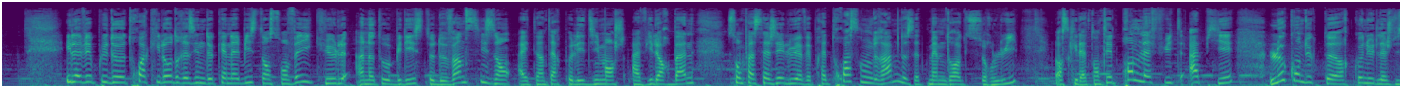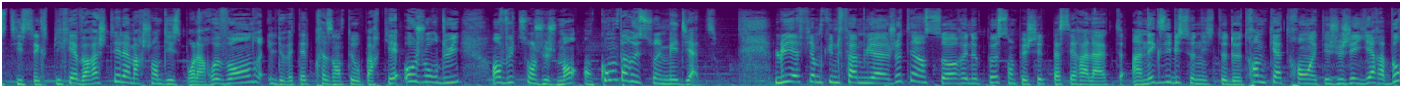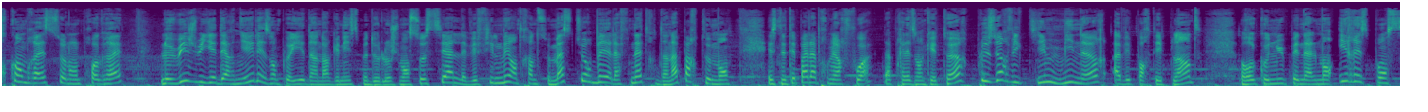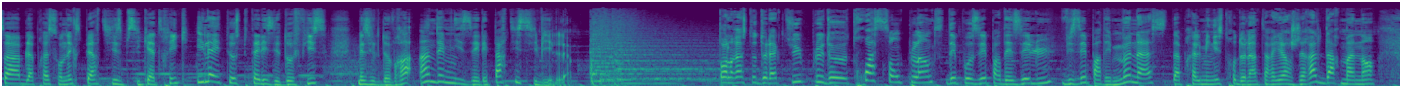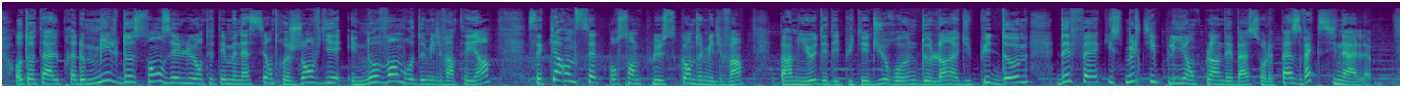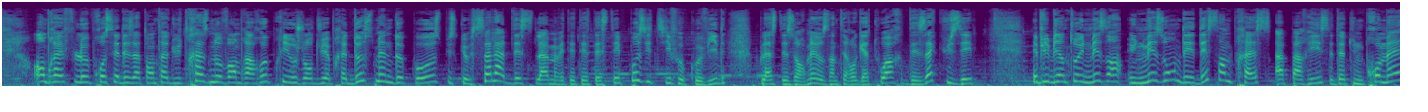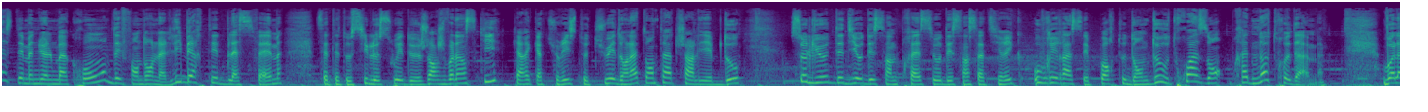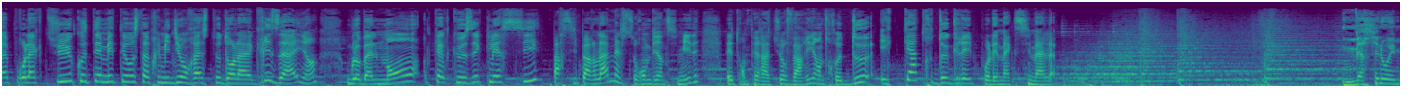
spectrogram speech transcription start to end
Il avait plus de 3 kilos de résine de cannabis dans son véhicule. Un automobiliste de 26 ans a été interpellé dimanche à Villeurbanne. Son passager, lui, avait près de 300 grammes de cette même drogue sur lui. Lorsqu'il a tenté de prendre la fuite à pied, le conducteur, connu de la justice, expliquait avoir acheté la marchandise pour la revendre. Il devait être présenté au parquet aujourd'hui en vue de son jugement en comparution immédiate. Lui affirme qu'une femme lui a jeté un sort et ne peut s'empêcher de passer à l'acte. Un exhibitionniste de 34 ans a été jugé hier à Bourg-en-Bresse selon le progrès. Le 8 juillet dernier, les employés d'un organisme de logement social l'avaient filmé en train de se masturber à la fenêtre d'un appartement. Et ce n'était pas la première fois. D'après les enquêteurs, plusieurs victimes mineures avaient porté plainte. Reconnu pénalement irresponsable après son expertise psychiatrique, il a été hospitalisé d'office, mais il devra indemniser les parties civiles. Dans le reste de l'actu, plus de 300 plaintes déposées par des élus visés par des menaces, d'après le ministre de l'Intérieur Gérald Darmanin. Au total, près de 1200 élus ont été menacés entre janvier et novembre 2021. C'est 47% de plus qu'en 2020. Parmi eux, des députés du Rhône, de l'Ain et du Puy-de-Dôme. Des faits qui se multiplient en plein débat sur le pass vaccinal. En bref, le procès des attentats du 13 novembre a repris aujourd'hui après deux semaines de pause puisque Salah Abdeslam avait été testé positif au Covid. Place désormais aux interrogatoires des accusés. Et puis bientôt une maison, une maison des dessins de presse à Paris. C'était une promesse d'Emmanuel Macron défendant la liberté de blasphème. C'était aussi le souhait de Georges Wolinski, caricaturiste tué dans l'attentat de Charlie Hebdo. Ce lieu dédié aux dessins de presse et aux dessins satiriques ouvrira ses portes dans deux ou trois ans près de Notre-Dame. Voilà pour l'actu. Côté météo, cet après-midi, on reste dans la grisaille. Hein. Globalement, quelques éclaircies par-ci par-là, mais elles seront bien timides. Les températures varient entre 2 et 4 degrés pour les maximales. Merci Noémie.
